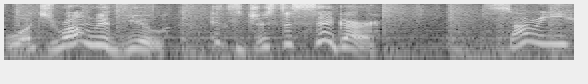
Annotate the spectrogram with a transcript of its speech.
What's wrong with you? It's just a cigar. Sorry.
